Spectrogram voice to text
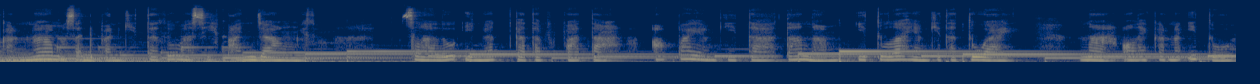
karena masa depan kita tuh masih panjang gitu. Selalu ingat kata pepatah, apa yang kita tanam itulah yang kita tuai. Nah, oleh karena itu,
